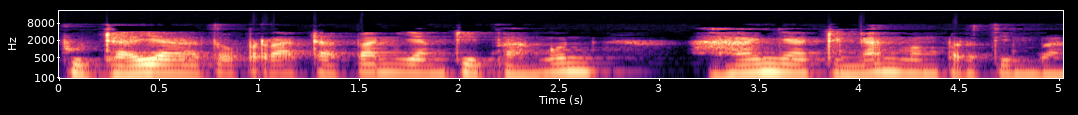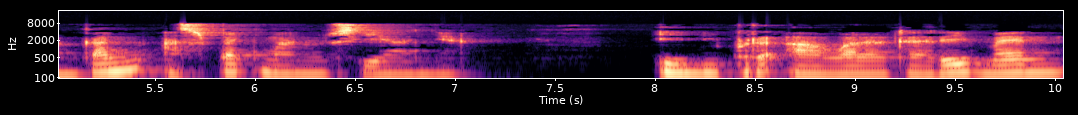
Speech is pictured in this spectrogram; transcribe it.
budaya atau peradaban yang dibangun hanya dengan mempertimbangkan aspek manusianya. Ini berawal dari man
